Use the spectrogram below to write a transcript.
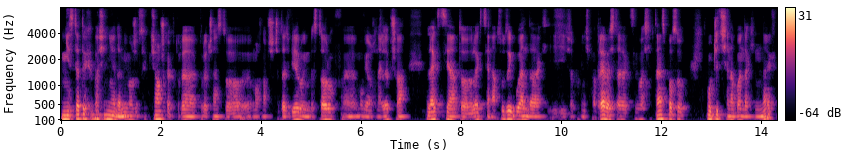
Niestety chyba się nie da, mimo że w tych książkach, które, które często e, można przeczytać wielu inwestorów, e, mówią, że najlepsza lekcja to lekcja na cudzych błędach i, i że powinniśmy odrabiać te lekcje właśnie w ten sposób, uczyć się na błędach innych.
